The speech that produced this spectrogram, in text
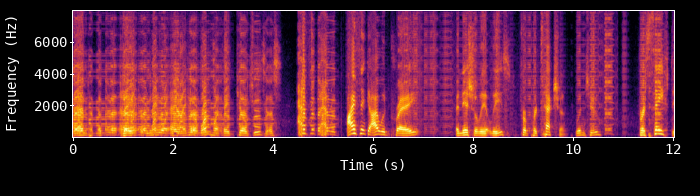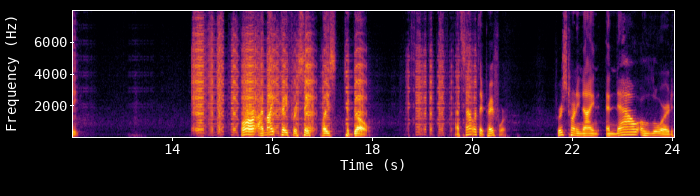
and they knew, and I knew at one point they'd kill Jesus, I think I would, I think I would pray, initially at least, for protection, wouldn't you? For safety. Or I might pray for a safe place to go. That's not what they pray for. Verse 29 And now, O Lord,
